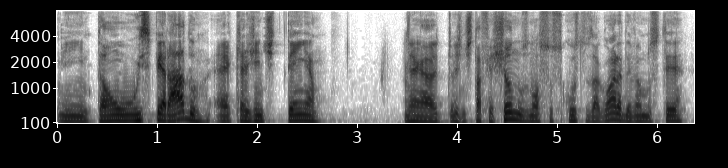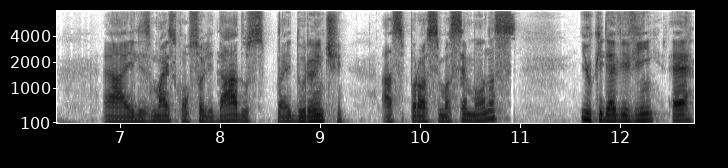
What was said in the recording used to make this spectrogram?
Então o esperado é que a gente tenha, né, a gente está fechando os nossos custos agora, devemos ter ah, eles mais consolidados aí durante as próximas semanas. E o que deve vir é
